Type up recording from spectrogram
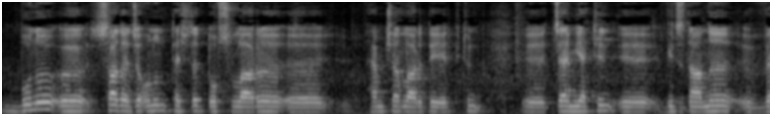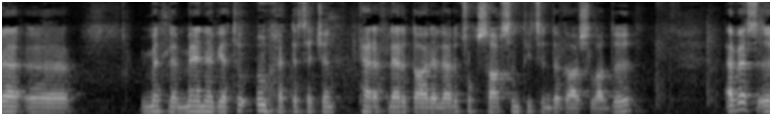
Bunu sadəcə onun təkcə dostları, həmkarları deyil, bütün cəmiyyətin vicdanı və ümumiyyətlə mənəviyyatı ön xəttə çəkən tərəfləri, dairələri çox sarsıntı içində qarşıladı. Əvəz e,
